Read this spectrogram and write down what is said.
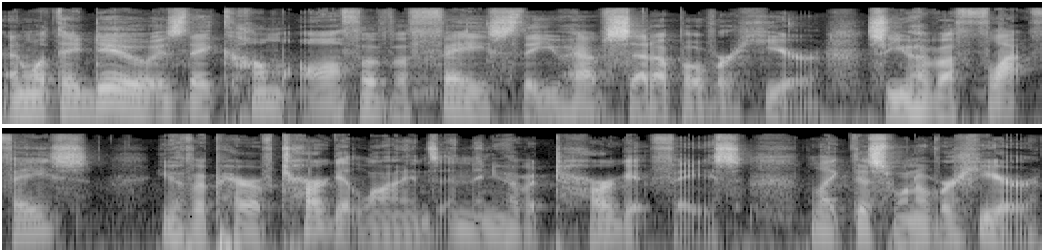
And what they do is they come off of a face that you have set up over here. So you have a flat face you have a pair of target lines, and then you have a target face, like this one over here.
